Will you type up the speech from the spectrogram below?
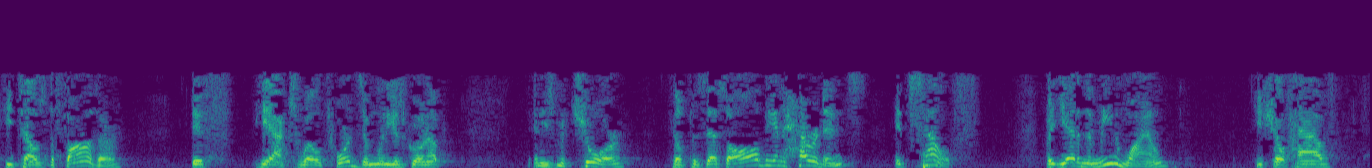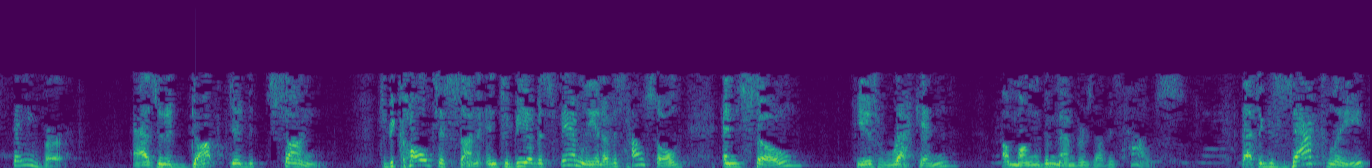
he tells the father, if he acts well towards him when he has grown up and he's mature, he'll possess all the inheritance itself. But yet, in the meanwhile, he shall have favor as an adopted son, to be called his son, and to be of his family and of his household, and so he is reckoned among the members of his house. That's exactly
